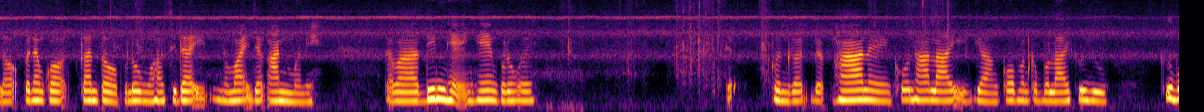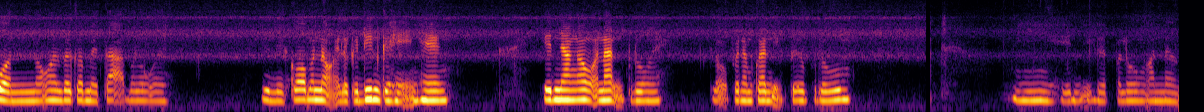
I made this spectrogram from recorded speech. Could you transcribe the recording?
แล้วไปนำก็การต่อปลุงว่าเขาสิได้หน่อไม้จากอันเหมือนนี่แต่ว่าดินแห้งแห้งปลุงเอ้ย เพิ่นก็แบบหาในโคนหาลายอีกอย่างก็มันก็บ่ลายคืออยู่ คือบ่อนน้องอันไปกับแม่ตาบ่ลงเลยอยู่ในี่ก็มันหน่อยแล้วก็ดินก็แหงแห้งเห็นยังเอาอันนั้นปรุงเลยเราไปนำกันอีกเตอปรุงนี่เห็นอีกแล้วปรุงอันหนึ่ง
